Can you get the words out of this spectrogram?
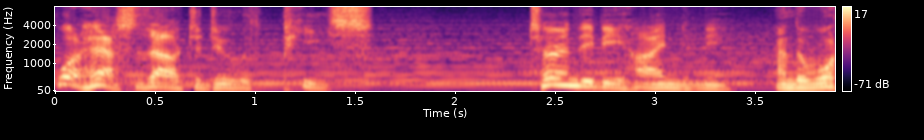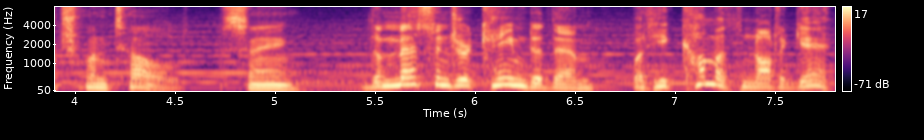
What hast thou to do with peace? Turn thee behind me. And the watchman told, saying, The messenger came to them, but he cometh not again.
